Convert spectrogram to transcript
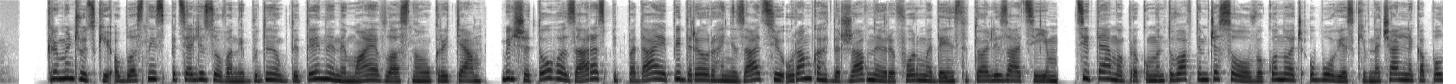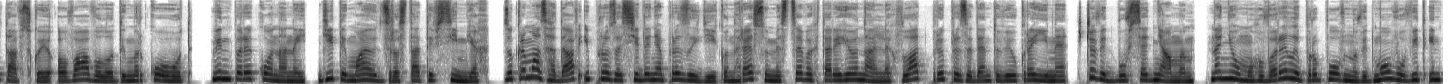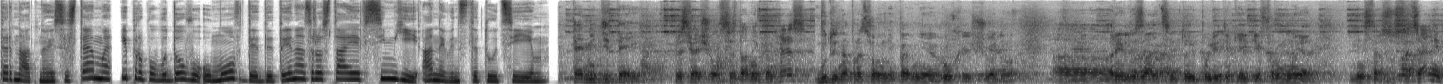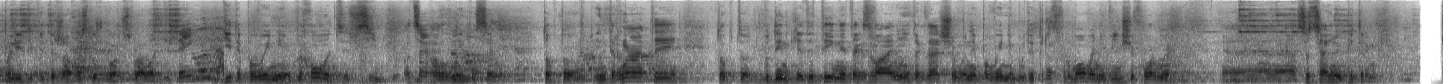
Кременчуцький обласний спеціалізований будинок дитини не має власного укриття. Більше того, зараз підпадає під реорганізацію у рамках державної реформи деінституалізації. Ці теми прокоментував тимчасово виконувач обов'язків начальника Полтавської ОВА Володимир Когут. Він переконаний, діти мають зростати в сім'ях. Зокрема, згадав і про засідання президії Конгресу місцевих та регіональних влад при президентові України, що відбувся днями. На ньому говорили про повну відмову від інтернатної системи і про побудову умов, де дитина зростає в сім'ї, а не в інституції. темі дітей присвячувався даний конгрес. Будуть напрацьовані певні рухи щодо е, реалізації тої політики, яку формує Міністерство соціальної політики, Державна служба у справах дітей. Діти повинні виховуватися в сім'ї. Оце головний посил. Тобто інтернати, тобто будинки дитини, так звані, і так далі, вони повинні бути трансформовані в інші форми е, соціальної підтримки.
